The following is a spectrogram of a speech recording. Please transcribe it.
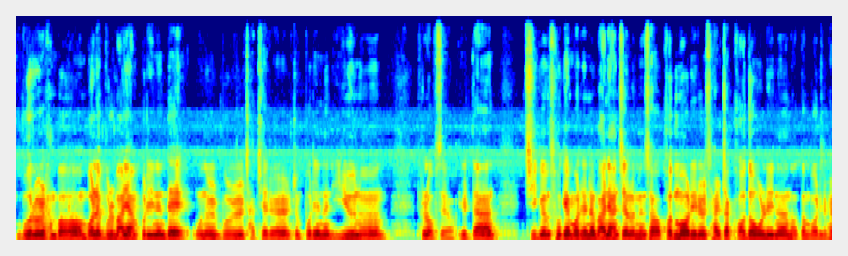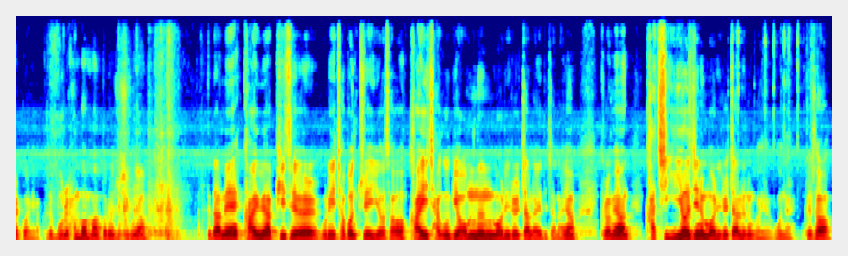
물을 한번 원래 물 많이 안 뿌리는데 오늘 물 자체를 좀 뿌리는 이유는 별로 없어요. 일단 지금 속에머리는 많이 안 자르면서 겉머리를 살짝 걷어 올리는 어떤 머리를 할 거예요. 그래서 물을 한 번만 뿌려 주시고요. 그 다음에 가위와 빗을 우리 저번 주에 이어서 가위 자국이 없는 머리를 잘라야 되잖아요. 그러면 같이 이어지는 머리를 자르는 거예요, 오늘. 그래서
